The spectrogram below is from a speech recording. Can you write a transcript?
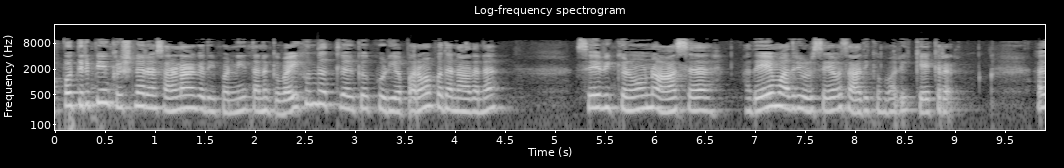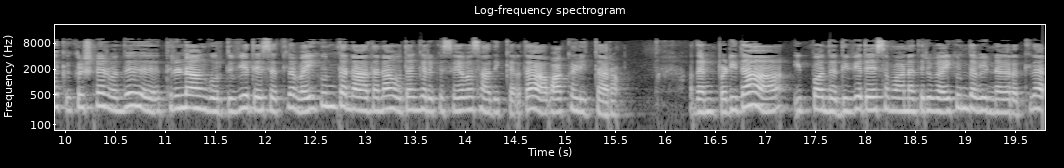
அப்போ திருப்பியும் கிருஷ்ணரை சரணாகதி பண்ணி தனக்கு வைகுந்தத்தில் இருக்கக்கூடிய பரமபதநாதனை சேவிக்கணும்னு ஆசை அதே மாதிரி ஒரு சேவை சாதிக்கும்படி கேட்குறார் அதுக்கு கிருஷ்ணர் வந்து திருநாங்கூர் திவ்ய தேசத்தில் வைகுந்தநாதனாக உதங்கருக்கு சேவை சாதிக்கிறதா வாக்களித்தாராம். அதன்படி தான் இப்போ அந்த திவ்ய தேசமான திரு வைகுந்த நகரத்தில்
